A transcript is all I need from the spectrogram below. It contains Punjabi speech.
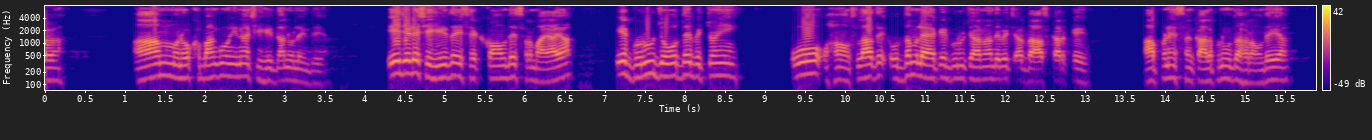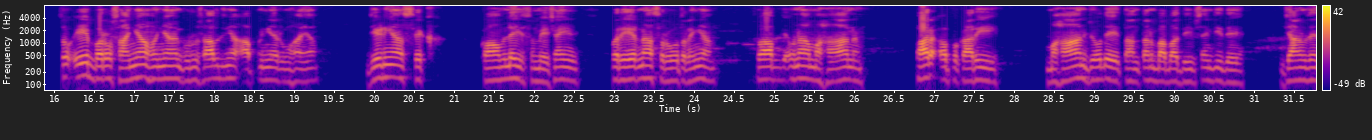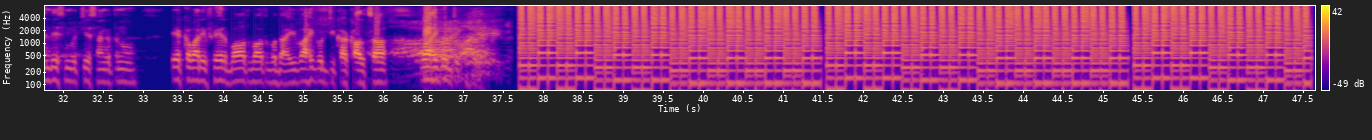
ਆਮ ਮਨੁੱਖ ਵਾਂਗੂ ਇਹਨਾਂ ਸ਼ਹੀਦਾਂ ਨੂੰ ਲੈਂਦੇ ਆ। ਇਹ ਜਿਹੜੇ ਸ਼ਹੀਦ ਦੇ ਸਿੱਖ ਕੌਮ ਦੇ ਸਰਮਾਇਆ ਆ, ਇਹ ਗੁਰੂ ਜੋਤ ਦੇ ਵਿੱਚੋਂ ਹੀ ਉਹ ਹੌਸਲਾ ਤੇ ਉਦਮ ਲੈ ਕੇ ਗੁਰੂ ਚਰਨਾਂ ਦੇ ਵਿੱਚ ਅਰਦਾਸ ਕਰਕੇ ਆਪਣੇ ਸੰਕਲਪ ਨੂੰ ਦੁਹਰਾਉਂਦੇ ਆ। ਸੋ ਇਹ ਬਰੋਸਾਈਆਂ ਹੋਈਆਂ ਗੁਰੂ ਸਾਹਿਬ ਦੀਆਂ ਆਪਣੀਆਂ ਰੂਹਾਂ ਆ, ਜਿਹੜੀਆਂ ਸਿੱਖ ਕੌਮ ਲਈ ਹਮੇਸ਼ਾ ਹੀ ਪ੍ਰੇਰਨਾ ਸਰੋਤ ਰਹੀਆਂ। ਸੋ ਆਪ ਉਹਨਾਂ ਮਹਾਨ, ਪਰ ਉਪਕਾਰੀ ਮਹਾਨ ਯੋਧੇ ਧੰਨ ਧੰਨ ਬਾਬਾ ਦੀਪ ਸਿੰਘ ਜੀ ਦੇ ਜਨਮ ਦਿਨ ਦੀ ਸਮੁੱਚੀ ਸੰਗਤ ਨੂੰ ਇੱਕ ਵਾਰੀ ਫੇਰ ਬਹੁਤ ਬਹੁਤ ਵਧਾਈ। ਵਾਹਿਗੁਰੂ ਜੀ ਕਾ ਖਾਲਸਾ ਵਾਹਿਗੁਰੂ ਜੀ ਕੀ ਫਤਿਹ।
